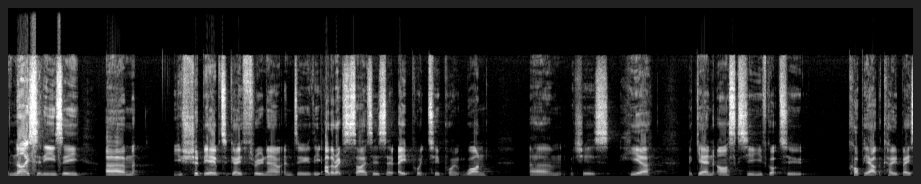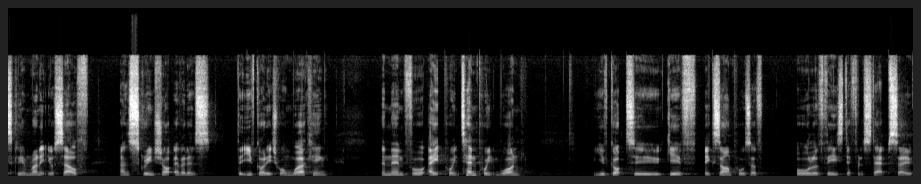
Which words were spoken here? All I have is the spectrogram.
Nice and easy. Um, you should be able to go through now and do the other exercises. So 8.2.1, um, which is here, again asks you, you've got to copy out the code basically and run it yourself and screenshot evidence that you've got each one working. And then for 8.10.1, you've got to give examples of all of these different steps. So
